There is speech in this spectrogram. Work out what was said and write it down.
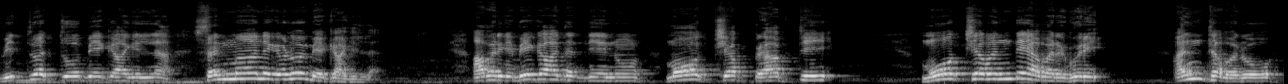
ವಿದ್ವತ್ತು ಬೇಕಾಗಿಲ್ಲ, ಸನ್ಮಾನಗಳು ಬೇಕಾಗಿಲ್ಲ. ಅವರಿಗೆ ಬೇಕಾದದ್ದೇನು? ಮೋಕ್ಷ ಪ್ರಾಪ್ತಿ. ಮೋಕ್ಷವಂದೇ ಅವರ ಗುರಿ. ಅಂಥವರು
